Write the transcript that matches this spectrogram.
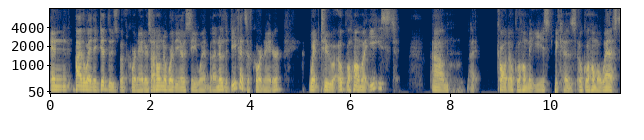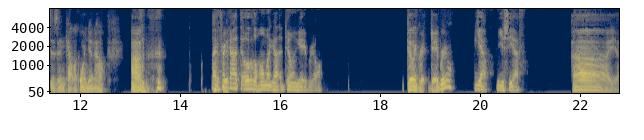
And by the way, they did lose both coordinators. I don't know where the OC went, but I know the defensive coordinator went to Oklahoma East. Um, I called Oklahoma East because Oklahoma West is in California now. Um, I forgot that Oklahoma got Dillon Gabriel. Dillon Gabriel? Yeah, UCF. Ah, uh, yeah.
